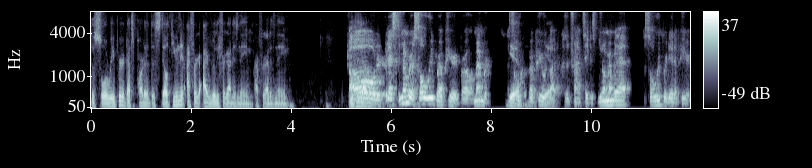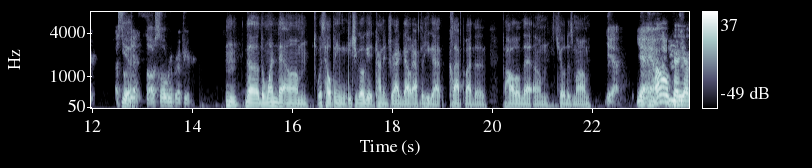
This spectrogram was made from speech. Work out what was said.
the Soul Reaper that's part of the stealth unit. I forgot I really forgot his name. I forgot his name. Oh, was, that's remember a Soul Reaper appeared, bro. Remember? The yeah. Soul Reaper appeared yeah. because they're trying to take us. You don't remember that? Soul Reaper did appear. A Soul, yeah. yeah a Soul Reaper appeared. Mm-hmm. The the one that um was helping Ichigo get kind of dragged out after he got clapped by the, the hollow that um killed his mom. Yeah. Yeah. Oh, okay. Yeah.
